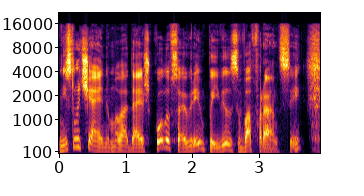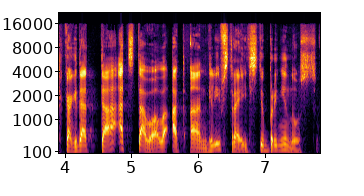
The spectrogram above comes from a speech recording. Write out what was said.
Не случайно молодая школа в свое время появилась во Франции, когда та отставала от Англии в строительстве броненосцев.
